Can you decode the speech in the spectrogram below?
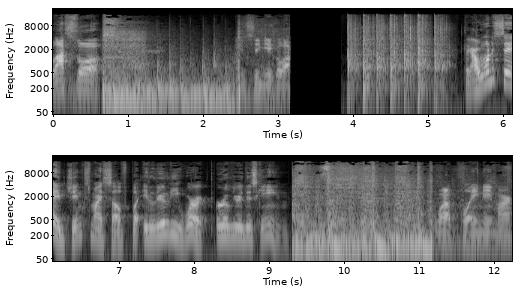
Golasso. Insigne, golasso. Like, I want to say I jinxed myself, but it literally worked earlier this game. What a play, Neymar.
